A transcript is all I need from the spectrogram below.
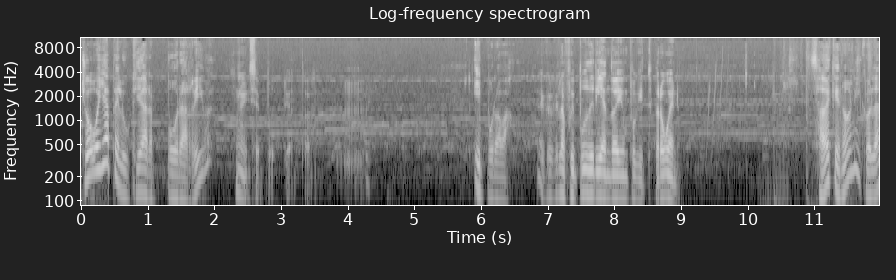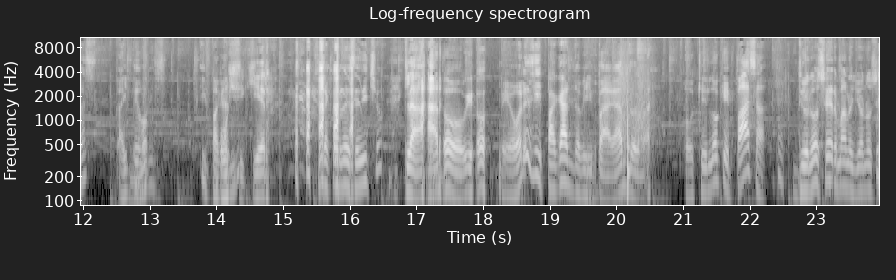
Yo voy a peluquear por arriba Ay, se pudrió todo. y por abajo. Yo creo que la fui pudriendo ahí un poquito, pero bueno. ¿Sabe que no, Nicolás? Hay No. peores. Y pagando. Uy, siquiera. ¿Sí ¿Se acuerda de ese dicho? Claro, obvio. Peores y pagando, Y amigo. pagando, hermano. ¿O qué es lo que pasa? Yo no sé, hermano, yo no sé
